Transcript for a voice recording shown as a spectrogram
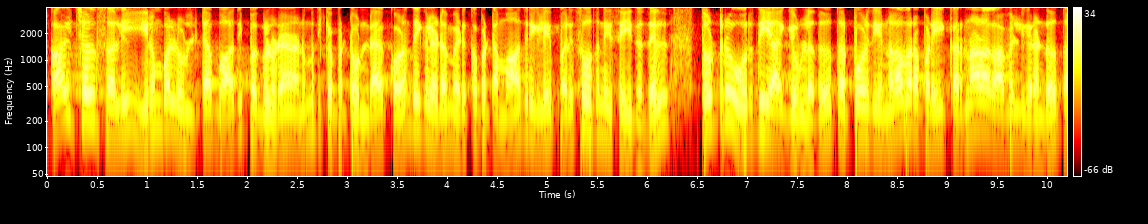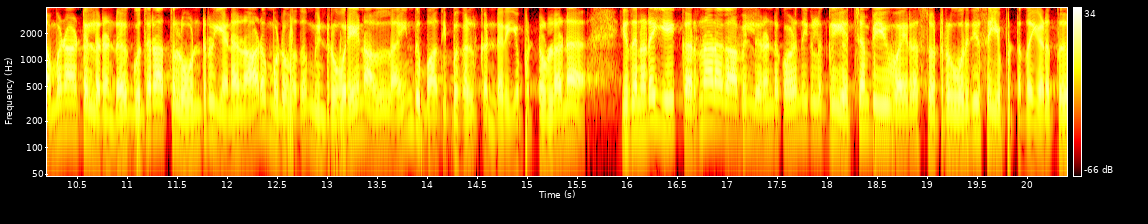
காய்ச்சல் சளி இரும்பல் உள்ளிட்ட பாதிப்புகளுடன் அனுமதிக்கப்பட்டுள்ள குழந்தைகளிடம் எடுக்கப்பட்ட மாதிரிகளை பரிசோதனை செய்ததில் தொற்று உறுதியாகியுள்ளது. தற்போதைய நிலவரப்படி கர்நாடகாவில் இரண்டு தமிழ்நாட்டில் இரண்டு குஜராத்தில் ஒன்று என நாடு முழுவதும் இன்று ஒரே நாளில் ஐந்து பாதிப்புகள் கண்டறியப்பட்டுள்ளன. இதனிடையே கர்நாடகாவில் இரண்டு குழந்தைகளுக்கு எச்எம்பிவி வைரஸ் தொற்று உறுதி செய்யப்பட்டதை அடுத்து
